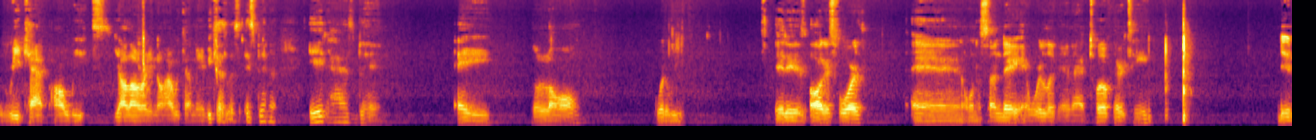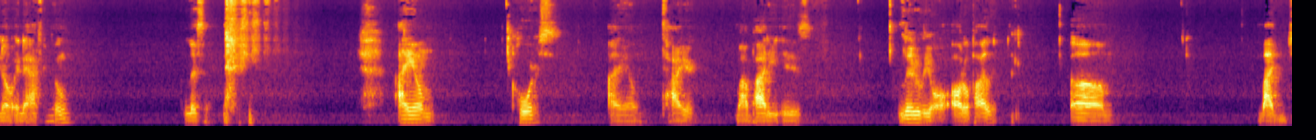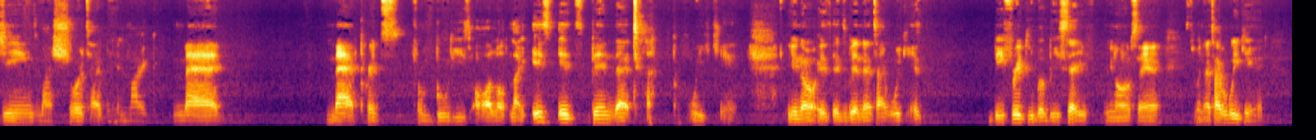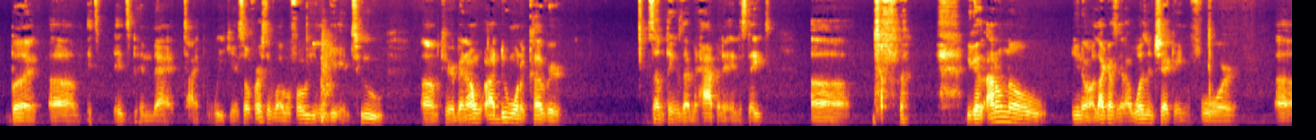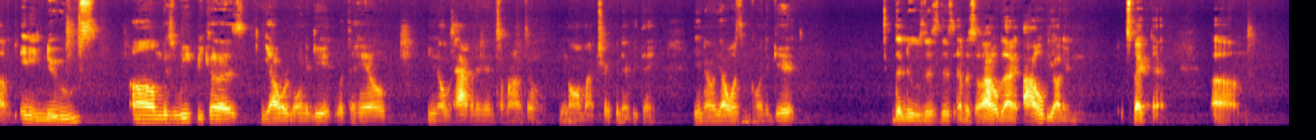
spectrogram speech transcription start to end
recap our weeks. Y'all already know how we come in because listen, it's been a, it has been a long. What are we? It is August fourth, and on a Sunday, and we're looking at twelve thirteen. You know, in the afternoon. Listen, I am hoarse. I am tired. My body is literally on autopilot. Um, my jeans, my shorts have been like mad, mad prints from booties all over. Like it's it's been that type of weekend. You know, it, it's been that type of weekend. Be freaky, but be safe. You know what I'm saying? It's been that type of weekend. But um, it's it's been that type of weekend. So first of all, before we even get into um, Caribana. I, I do want to cover some things that have been happening in the states, uh, because I don't know. You know, like I said, I wasn't checking for um, any news um, this week because y'all were going to get what the hell you know was happening in Toronto. You know, on my trip and everything. You know, y'all wasn't going to get the news this this episode. I hope that I hope y'all didn't expect that. Um,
